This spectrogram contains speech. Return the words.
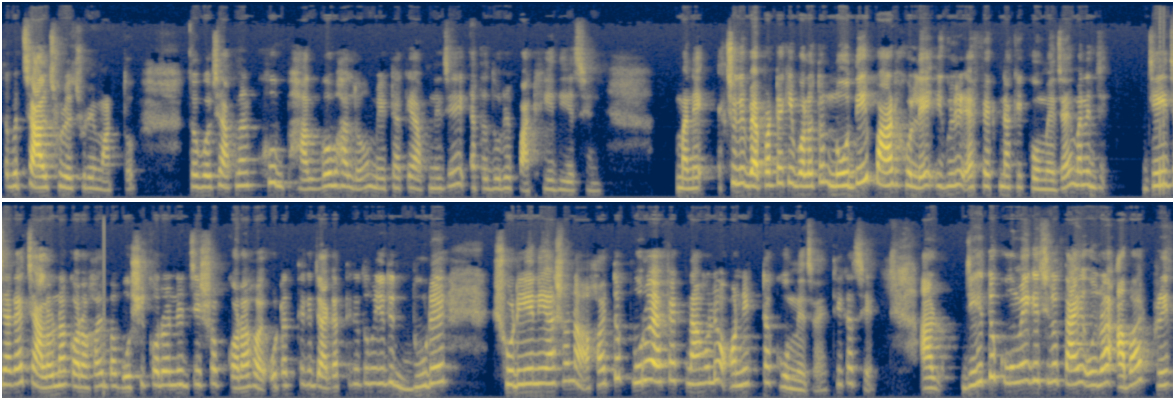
তারপর চাল ছুঁড়ে ছুঁড়ে মারতো। তো বলছে, আপনার খুব ভাগ্য ভালো মেয়েটাকে আপনি যে এত দূরে পাঠিয়ে দিয়েছেন। মানে অ্যাকচুয়ালি ব্যাপারটা কি বলতো? নদী পার হলে এগুলির এফেক্ট নাকি কমে যায়? মানে যেই জায়গায় চালনা করা হয় বা বশীকরণের যেসব করা হয়, ওটার থেকে জায়গা থেকে তুমি যদি দূরে সরিয়ে নিয়ে আসো না, হয়তো পুরো এফেক্ট না হলেও অনেকটা কমে যায়, ঠিক আছে? আর যেহেতু কমে গেছিল, তাই ওরা আবার প্রেত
